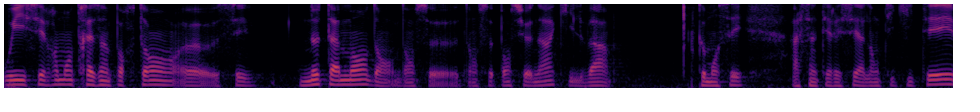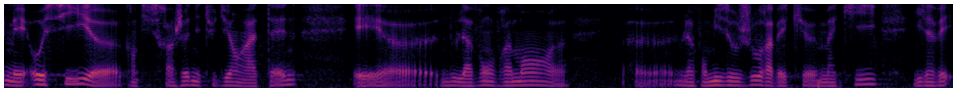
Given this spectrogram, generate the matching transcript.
Oui, c'est vraiment très important. c'est notamment dans, dans, ce, dans ce pensionnat qu'il va commencer à s'intéresser à l'Antiquité, mais aussi quand il sera jeune étudiant à Athènes. Et nous l'avons vraiment euh, nous l'avons mis au jour avec euh, Maki. Il avait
